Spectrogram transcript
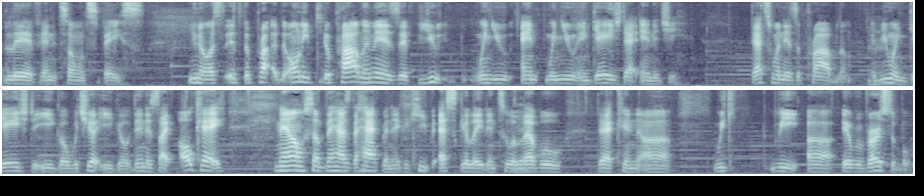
live in its own space. You know, it's it's the pro- the only the problem is if you when you and when you engage that energy, that's when there's a problem. Mm-hmm. If you mm-hmm. engage the ego with your ego, then it's like okay, now something has to happen. It can keep escalating to a yeah. level that can uh, we be uh, irreversible.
